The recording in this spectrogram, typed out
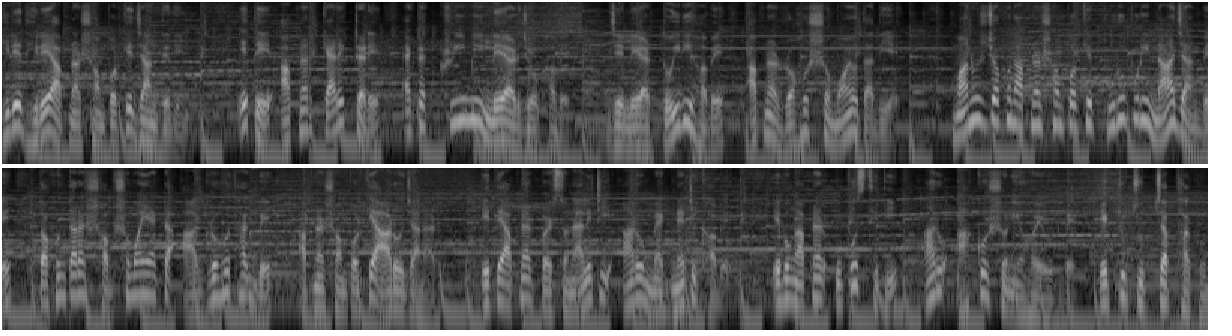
ধীরে ধীরে আপনার সম্পর্কে জানতে দিন। এতে আপনার ক্যারেক্টারে একটা ক্রিমি লেয়ার যোগ হবে, যে লেয়ার তৈরি হবে আপনার রহস্যময়তা দিয়ে। মানুষ যখন আপনার সম্পর্কে পুরোপুরি না জানবে, তখন তারা সবসময় একটা আগ্রহ থাকবে আপনার সম্পর্কে আরও জানার। এতে আপনার পার্সোনালিটি আরও ম্যাগনেটিক হবে এবং আপনার উপস্থিতি আরও আকর্ষণীয় হয়ে উঠবে। একটু চুপচাপ থাকুন।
